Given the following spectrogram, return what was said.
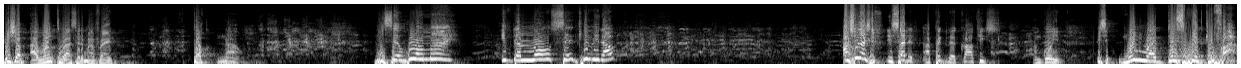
Bishop, I went to her, I said, My friend, talk now. He said, Who am I? If the Lord said, Give it out. As soon as he said it, I picked the car keys. I'm going. You see, when you are desperate giver,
